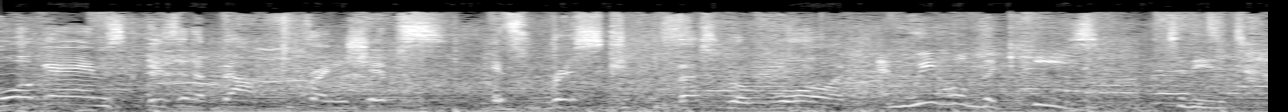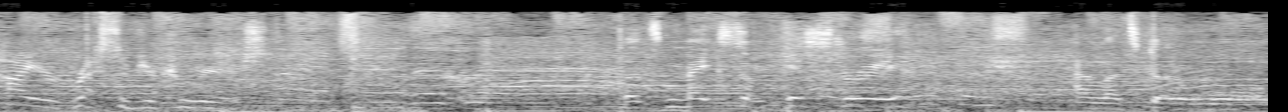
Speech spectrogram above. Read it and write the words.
War Games isn't about friendships. It's risk versus reward. And we hold the keys to the entire rest of your careers. Let's make some history and let's go to war.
